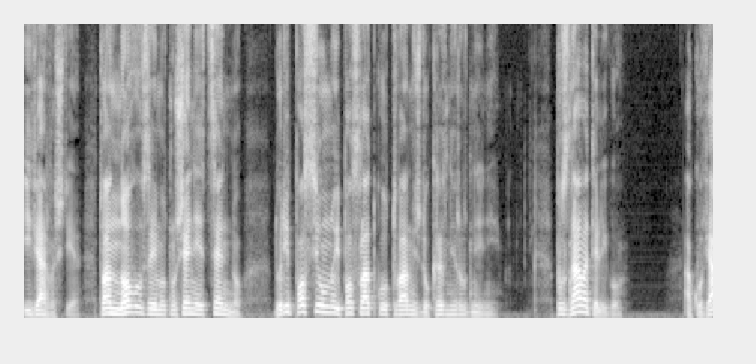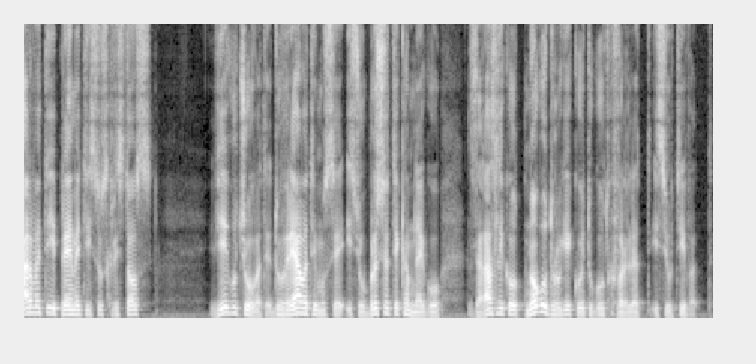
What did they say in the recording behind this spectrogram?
и вярващия. Това ново взаимоотношение е ценно – дори по-силно и по-сладко от това между кръвни роднини. Познавате ли го? Ако вярвате и приемете Исус Христос, вие го чувате, доверявате му се и се обръщате към него, за разлика от много други, които го отхвърлят и си отиват.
